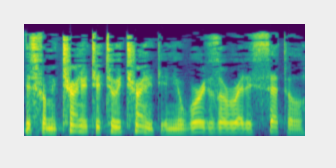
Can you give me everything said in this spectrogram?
is from eternity to eternity and your word is already settled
